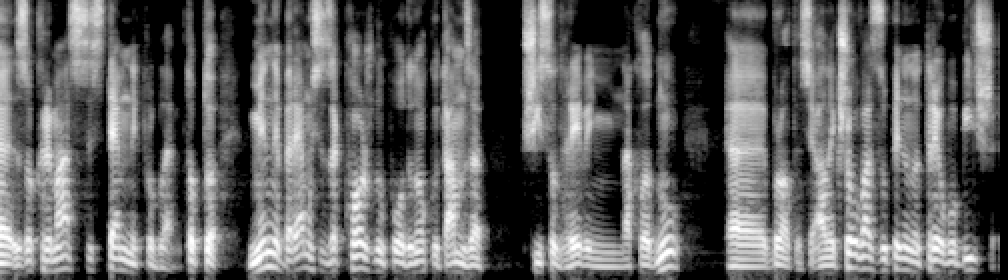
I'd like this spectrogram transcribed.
е, зокрема системних проблем. Тобто, ми не беремося за кожну поодиноку там за 600 гривень накладну е, боротися. Але якщо у вас зупинено три або більше,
